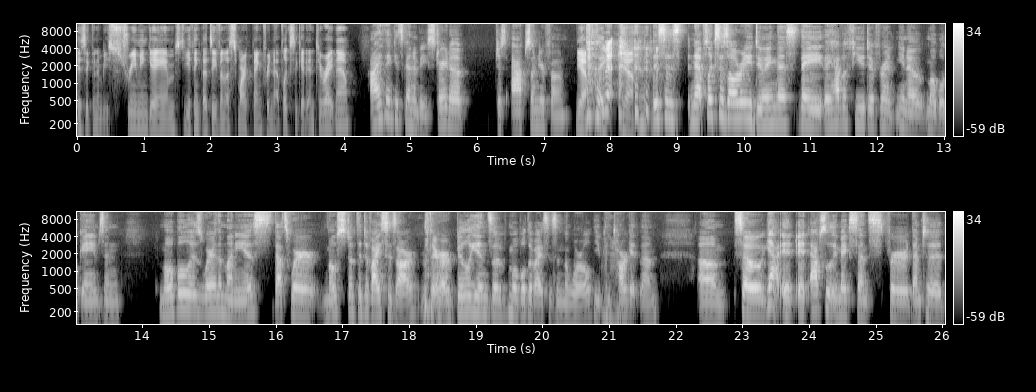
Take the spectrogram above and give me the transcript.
Is it going to be streaming games? Do you think that's even a smart thing for netflix to get into right now? I think it's going to be straight up just apps on your phone. yeah. Like, yeah this is Netflix is already doing this. They they have a few different, you know, mobile games and mobile is where the money is. That's where most of the devices are. There are billions of mobile devices in the world. You can Mhm. target them. Um, so yeah, it it absolutely makes sense for them to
